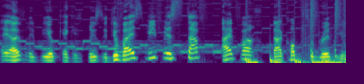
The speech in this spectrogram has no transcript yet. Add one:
Ey, Alfred Biokek, ich grüße dich. Du weißt, wie viel Stuff einfach da kommt zum Review.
